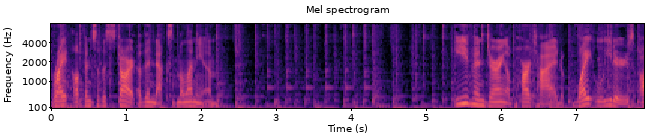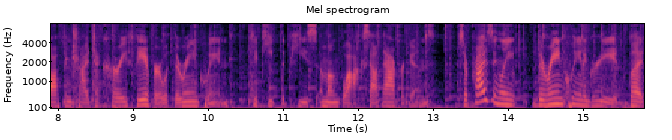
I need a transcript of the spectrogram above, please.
right up until the start of the next millennium. Even during apartheid, white leaders often tried to curry favor with the Rain Queen to keep the peace among black South Africans. Surprisingly, the Rain Queen agreed, but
